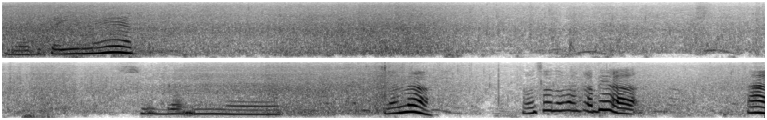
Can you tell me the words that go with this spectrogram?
Grabe kainit. Sobrang init. Lala, saan naman ka diha? Ha?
